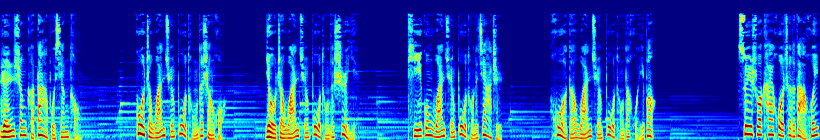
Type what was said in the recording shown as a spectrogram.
人生可大不相同，过着完全不同的生活，有着完全不同的事业，提供完全不同的价值，获得完全不同的回报。虽说开货车的大辉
